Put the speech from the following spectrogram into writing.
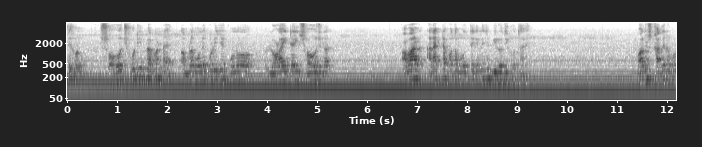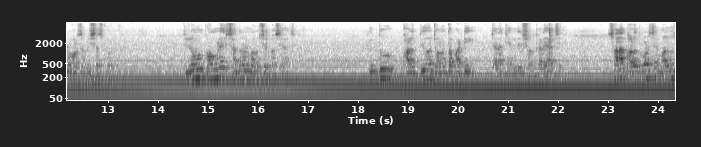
দেখুন সহজ কঠিন ব্যাপার নয়। আমরা মনে করি যে কোনো লড়াইটাই সহজ নয়। আবার আর একটা কথা বলতে গেলে যে বিরোধী কোথায়? মানুষ কাদের ওপর ভরসা বিশ্বাস করবে? তৃণমূল কংগ্রেস সাধারণ মানুষের পাশে আছে। কিন্তু ভারতীয় জনতা পার্টি যারা কেন্দ্রের সরকারে আছে, সারা ভারতবর্ষের মানুষ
